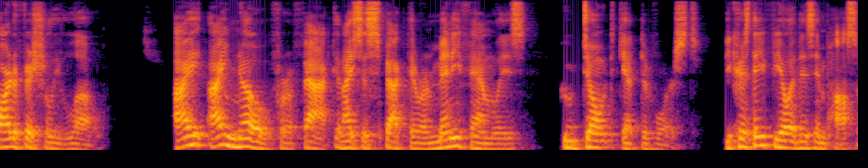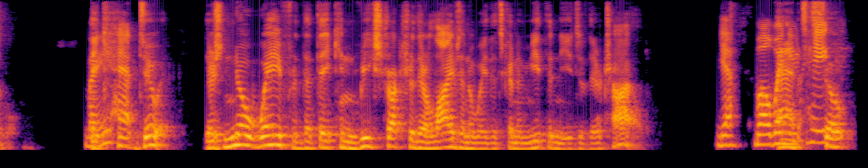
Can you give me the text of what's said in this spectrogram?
artificially low. I, I know for a fact, and I suspect there are many families who don't get divorced because they feel it is impossible. Right. They can't do it. There's no way for that they can restructure their lives in a way that's going to meet the needs of their child. Yeah. Well, when and you take so,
